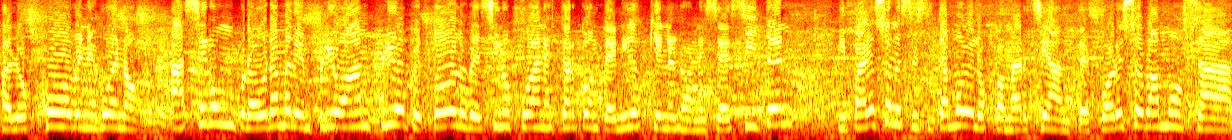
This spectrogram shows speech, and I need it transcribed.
a los jóvenes, bueno, hacer un programa de empleo amplio que todos los vecinos puedan estar contenidos quienes lo necesiten y para eso necesitamos de los comerciantes, por eso vamos a,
